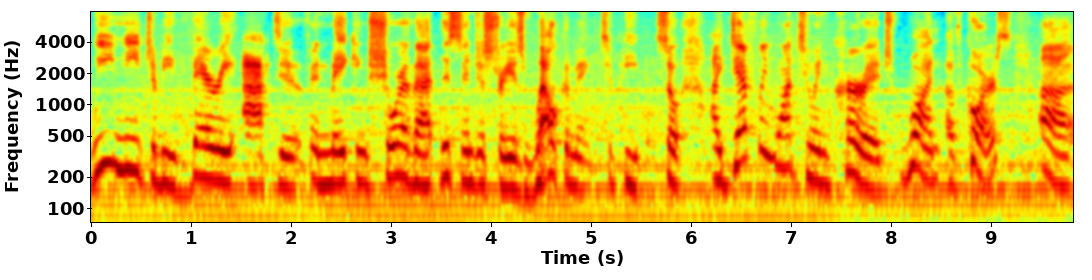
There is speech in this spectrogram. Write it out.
we need to be very active in making sure that this industry is welcoming to people. So I definitely want to encourage one, of course, uh,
